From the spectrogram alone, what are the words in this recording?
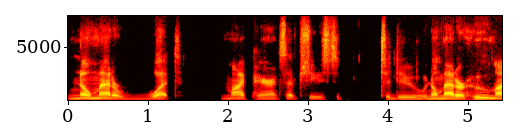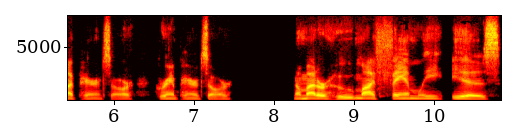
no matter what my parents have choose to, to do, no matter who my parents are, grandparents are, no matter who my family is,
